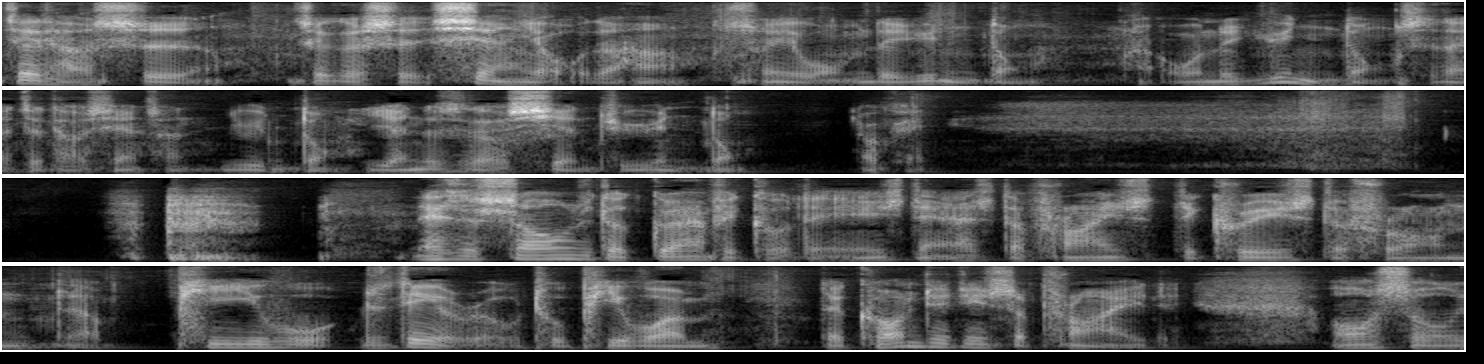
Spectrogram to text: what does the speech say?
这条是这个是现有的哈，所以我们的运动啊，我们的运动是在这条线上运动，沿着这条线去运动 OK。As shown graphically, as the price decreased from the P0 to P1, the quantity supplied also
